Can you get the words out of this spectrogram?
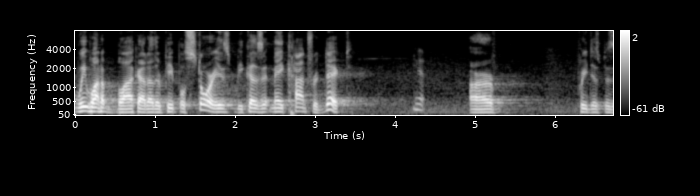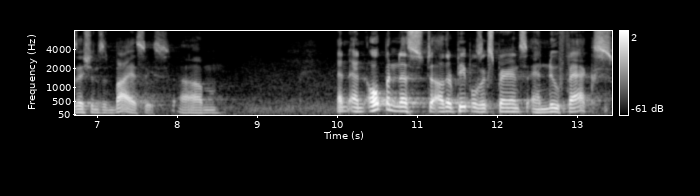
we want to block out other people's stories because it may contradict Yeah. our predispositions and biases. Um, and, and openness to other people's experience and new facts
